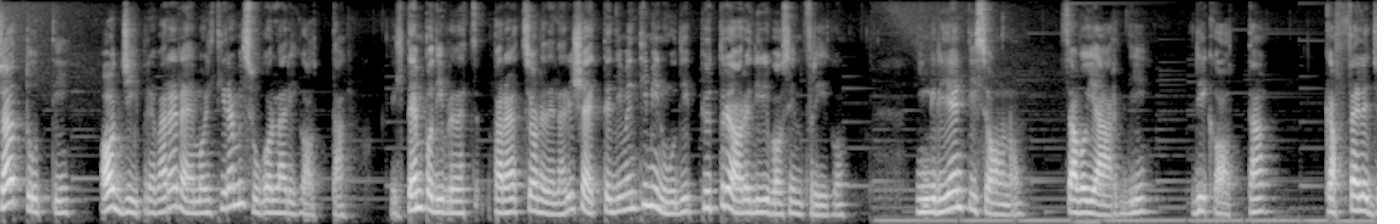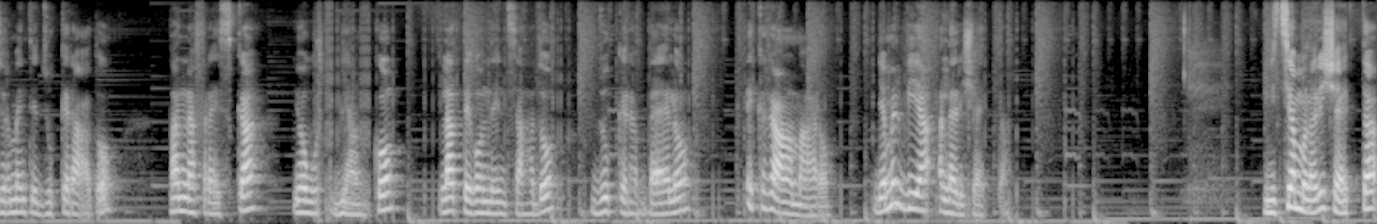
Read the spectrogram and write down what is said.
Ciao a tutti! Oggi prepareremo il tiramisù con la ricotta. Il tempo di preparazione della ricetta è di 20 minuti più 3 ore di riposo in frigo. Gli ingredienti sono savoiardi, ricotta, caffè leggermente zuccherato, panna fresca, yogurt bianco, latte condensato, zucchero a velo e cacao amaro. Diamo il via alla ricetta. Iniziamo la ricetta,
